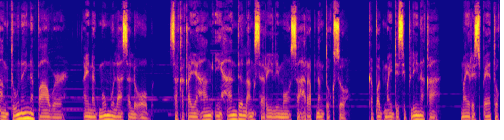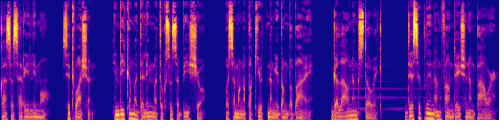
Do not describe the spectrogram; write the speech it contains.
Ang tunay na power ay nagmumula sa loob, sa kakayahang i-handle ang sarili mo sa harap ng tukso. Kapag may disiplina ka, may respeto ka sa sarili mo. Sitwasyon, hindi ka madaling matukso sa bisyo o sa mga pakyut ng ibang babae. Galaw ng stoic, discipline ang foundation ng power.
